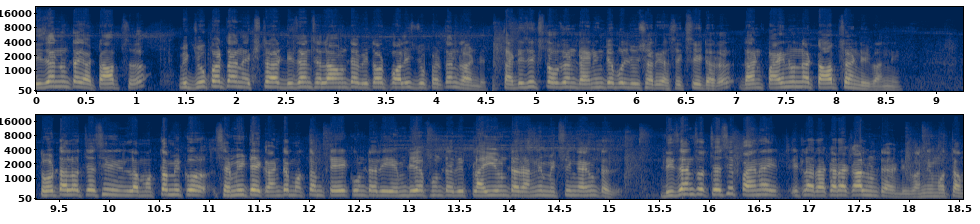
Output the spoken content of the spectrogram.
డిజైన్ ఉంటాయి కదా టాప్స్. మీకు చూపెడతాను ఎక్స్ట్రా డిజైన్స్ ఎలా ఉంటాయి. వితౌట్ పాలిష్ చూపెడతాను రండి. Thirty six thousand dining table చూశారు కదా సిక్స్ సీటర్. దాని పైన ఉన్న టాప్స్ అండి ఇవన్నీ. టోటల్ వచ్చేసి ఇలా మొత్తం మీకు సెమీ టేక్ అంటే మొత్తం టేక్ ఉంటుంది ఎండిఎఫ్ ఉంటుంది ప్లై ఉంటుంది అన్ని మిక్సింగ్ అయి ఉంటుంది. డిజైన్స్ వచ్చేసి పైన ఇట్లా రకరకాలు ఉంటాయండి ఇవన్నీ మొత్తం.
